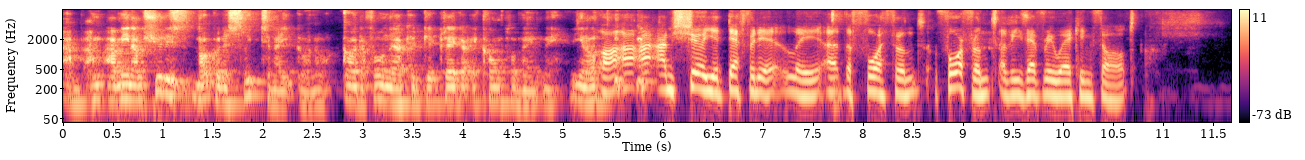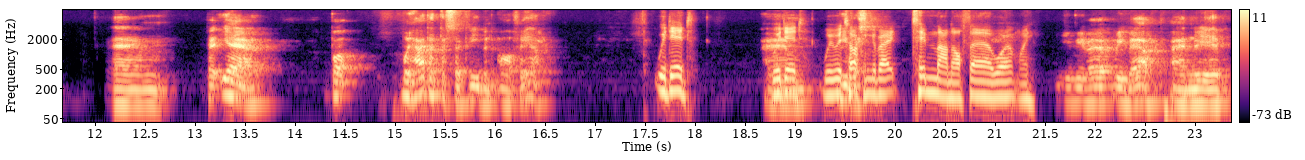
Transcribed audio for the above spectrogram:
I, I- mean, I'm sure he's not going to sleep tonight. Going, oh God, if only I could get Gregor to compliment me. You know, I, I, I'm sure you're definitely at the forefront forefront of his every waking thought. um, but yeah, but we had a disagreement off air. We did. We did. Um, We were we talking was- about Tin Man off air, weren't we? We were, we were, and we,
